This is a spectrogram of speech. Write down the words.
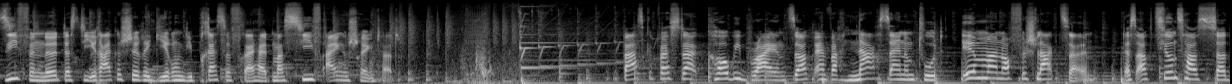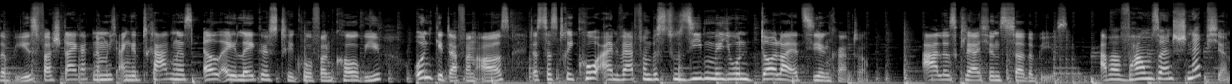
Sie findet, dass die irakische Regierung die Pressefreiheit massiv eingeschränkt hat. Basketballstar Kobe Bryant sorgt einfach nach seinem Tod immer noch für Schlagzeilen. Das Auktionshaus Sotheby's versteigert nämlich ein getragenes LA Lakers Trikot von Kobe und geht davon aus, dass das Trikot einen Wert von bis zu 7 Millionen Dollar erzielen könnte alles Klärchen Sotheby's. Aber warum so ein Schnäppchen?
